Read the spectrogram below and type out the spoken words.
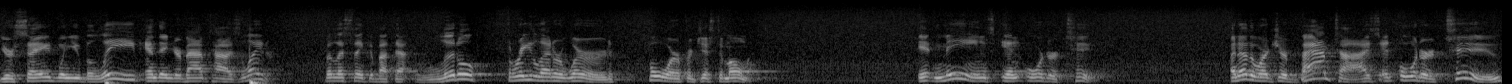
You're saved when you believe, and then you're baptized later. But let's think about that little three letter word for for just a moment. It means in order to. In other words, you're baptized in order to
